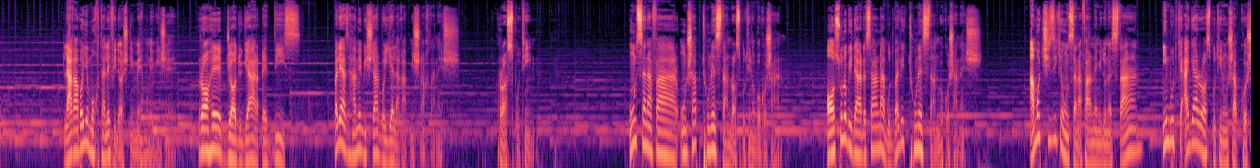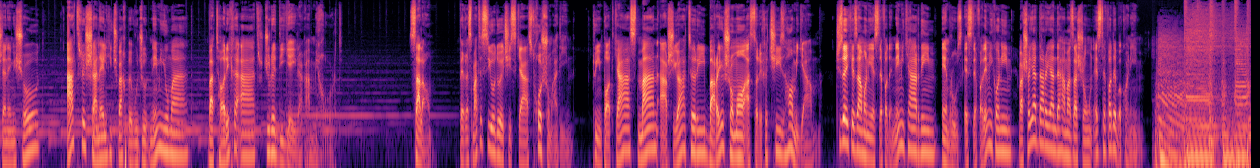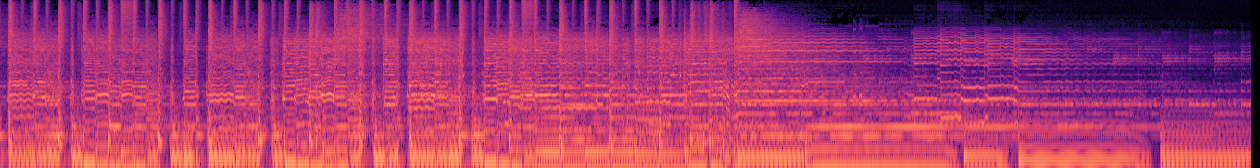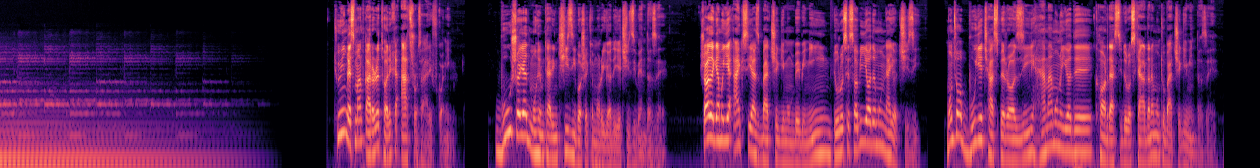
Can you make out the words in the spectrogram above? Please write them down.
لقبای مختلفی داشتیم مهمون ویژه. راهب، جادوگر، قدیس. ولی از همه بیشتر با یه لقب میشناختنش. راسپوتین. اون سه نفر اون شب تونستن راسپوتین رو بکشن. آسون و بی سر نبود ولی تونستن بکشنش. اما چیزی که اون سه نفر نمی‌دونستن این بود که اگر راسپوتین اون شب کشته نمی‌شد عطر شنل هیچ وقت به وجود نمی اومد و تاریخ عطر جور دیگه ای رقم می‌خورد. سلام. به قسمت 32 چیزکست خوش اومدین. تو این پادکست من ارشیا عطری برای شما از تاریخ چیزها میگم. چیزایی که زمانی استفاده نمی کردیم امروز استفاده می کنیم و شاید در آینده هم ازشون استفاده بکنیم. تو این قسمت قرار تاریخ عطر رو تعریف کنیم. بو شاید مهمترین چیزی باشه که ما رو یاد یه چیزی بندازه. شاید اگه ما یه عکسی از بچگیمون ببینیم درست حسابی یادمون نیاد چیزی. منتها بوی چسب رازی هممون رو یاد کاردستی درست کردنمون تو بچگی میندازه.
